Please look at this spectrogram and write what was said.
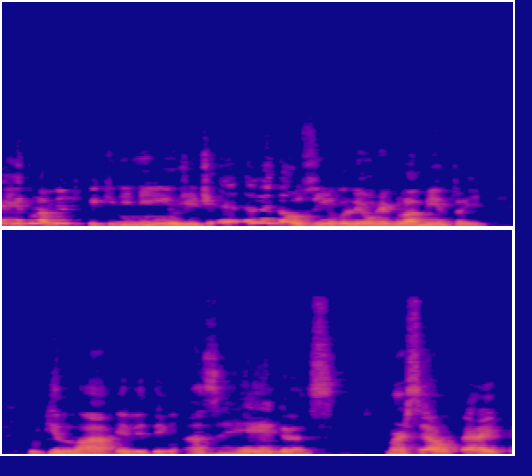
É regulamento pequenininho, gente. É, é legalzinho ler um regulamento aí. Porque lá ele tem as regras. Marcelo, peraí.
